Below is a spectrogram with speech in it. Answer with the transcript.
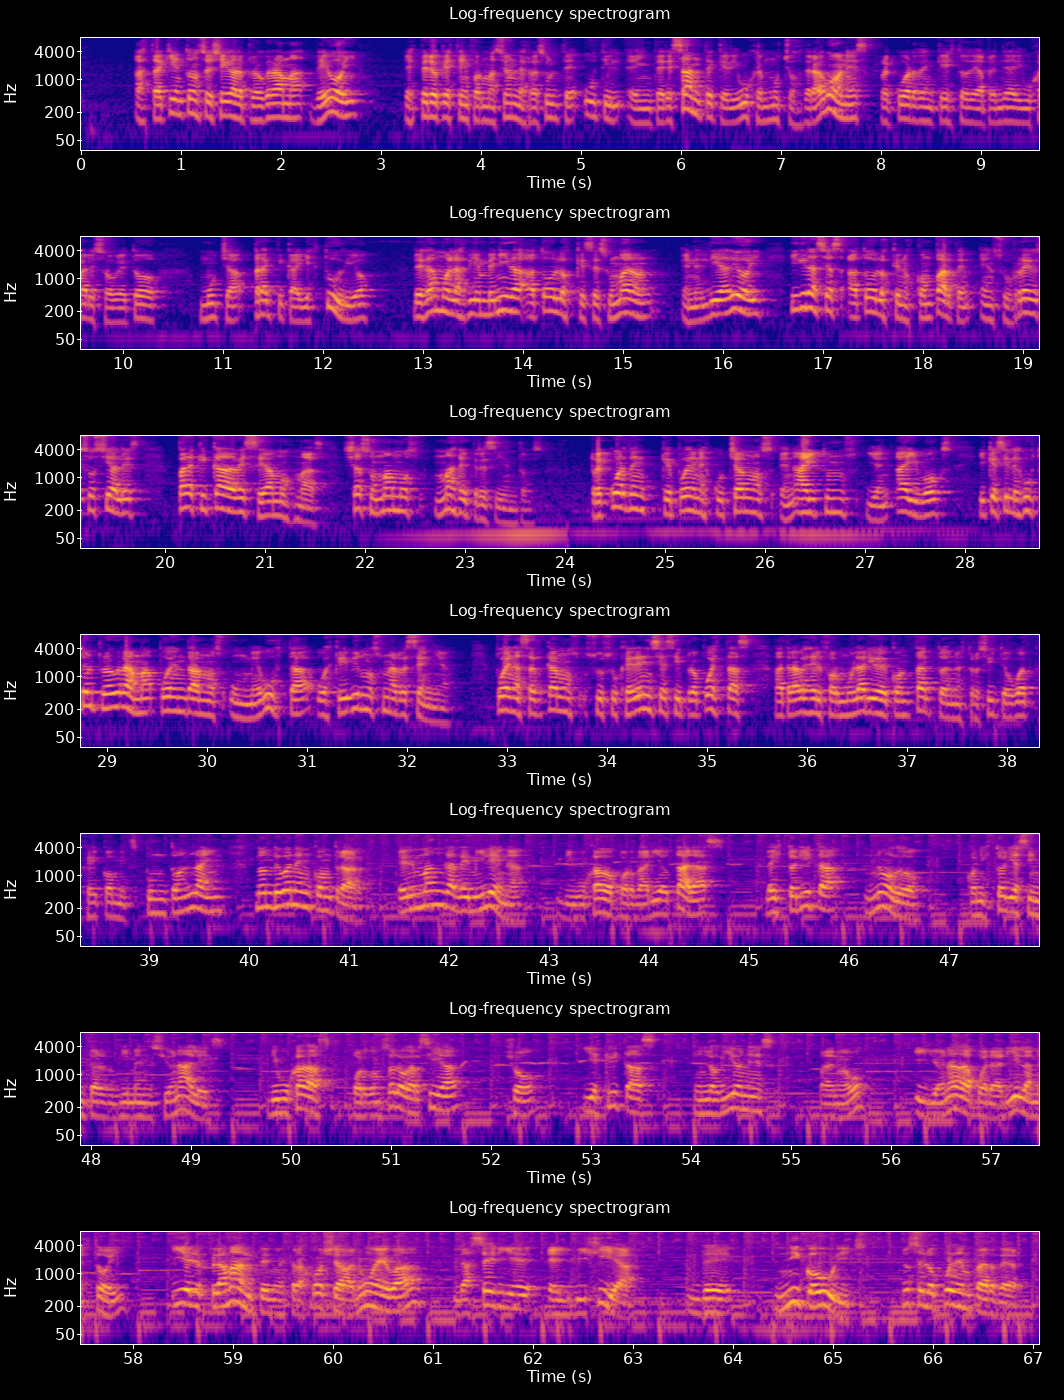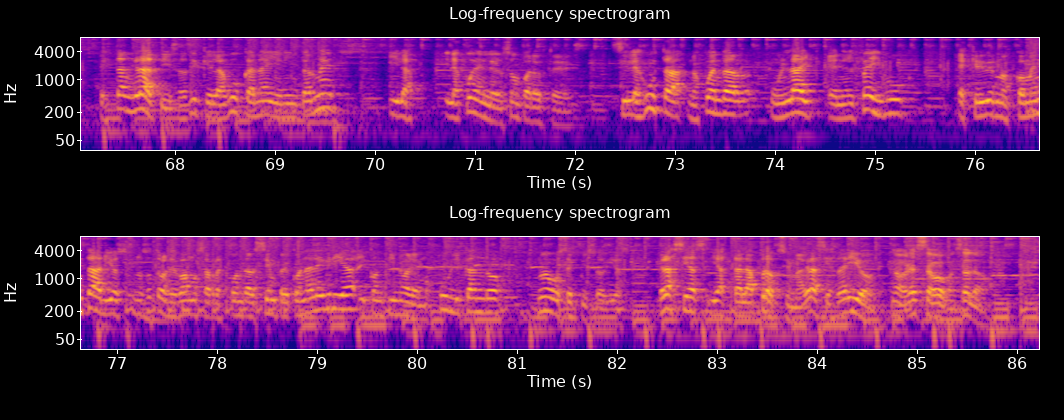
Hasta aquí entonces llega el programa de hoy. Espero que esta información les resulte útil e interesante, que dibujen muchos dragones. Recuerden que esto de aprender a dibujar es sobre todo mucha práctica y estudio. Les damos las bienvenidas a todos los que se sumaron en el día de hoy y gracias a todos los que nos comparten en sus redes sociales para que cada vez seamos más. Ya sumamos más de 300. Recuerden que pueden escucharnos en iTunes y en iBox y que si les gustó el programa pueden darnos un me gusta o escribirnos una reseña. Pueden acercarnos sus sugerencias y propuestas a través del formulario de contacto de nuestro sitio web gcomics.online, donde van a encontrar el manga de Milena, dibujado por Darío Taras, la historieta Nodo, con historias interdimensionales, dibujadas por Gonzalo García, yo, y escritas en los guiones, va de nuevo, y guionada por Ariela Mestoy, y el flamante, nuestra joya nueva, la serie El Vigía de Nico Urich. No se lo pueden perder. Están gratis, así que las buscan ahí en internet y las, y las pueden leer, son para ustedes. Si les gusta, nos pueden dar un like en el Facebook, escribirnos comentarios, nosotros les vamos a responder siempre con alegría y continuaremos publicando nuevos episodios. Gracias y hasta la próxima. Gracias Darío. No, gracias a vos, Gonzalo.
